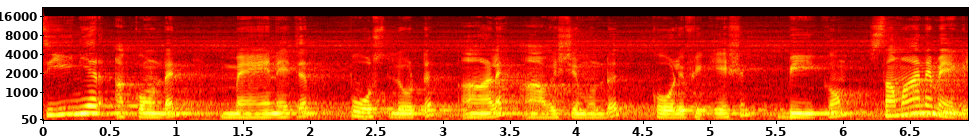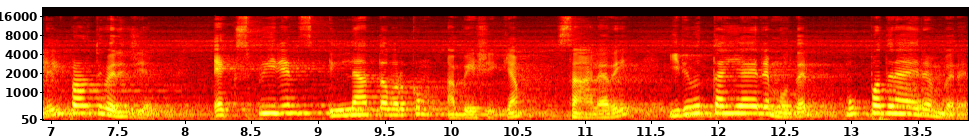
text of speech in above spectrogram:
സീനിയർ അക്കൗണ്ടന്റ് മാനേജർ പോസ്റ്റിലോട്ട് ആളെ ആവശ്യമുണ്ട്. ക്വാളിഫിക്കേഷൻ ബി കോം സമാന മേഖലയിൽ പ്രവൃത്തി പരിചയം. എക്സ്പീരിയൻസ് ഇല്ലാത്തവർക്കും അപേക്ഷിക്കാം. സാലറി ഇരുപത്തയ്യായിരം മുതൽ മുപ്പതിനായിരം വരെ.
